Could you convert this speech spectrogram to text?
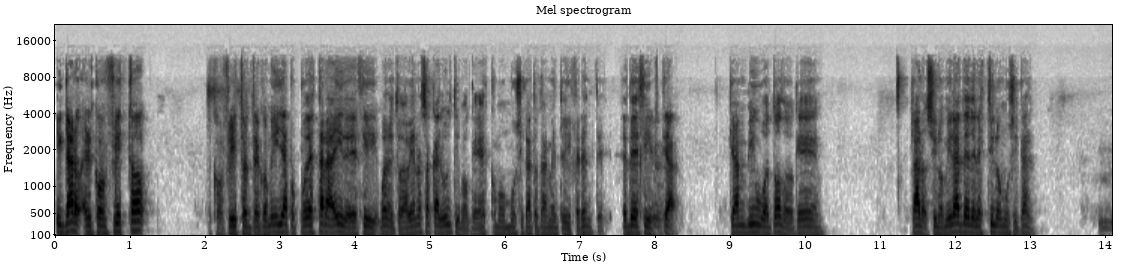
Y claro, el conflicto, conflicto entre comillas, pues puede estar ahí de decir, bueno, y todavía no saca el último, que es como música totalmente diferente. Es decir, hostia, qué ambiguo todo, qué... Claro, si lo miras desde el estilo musical. Mm,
